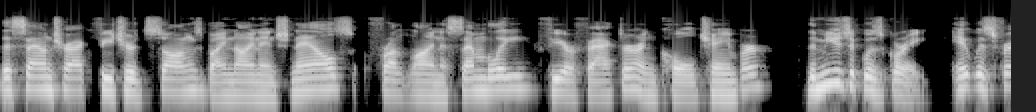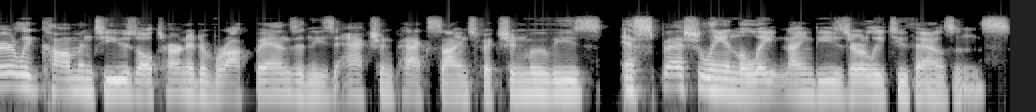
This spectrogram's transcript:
The soundtrack featured songs by Nine Inch Nails, Frontline Assembly, Fear Factor, and Coal Chamber. The music was great. It was fairly common to use alternative rock bands in these action packed science fiction movies, especially in the late 90s, early 2000s.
